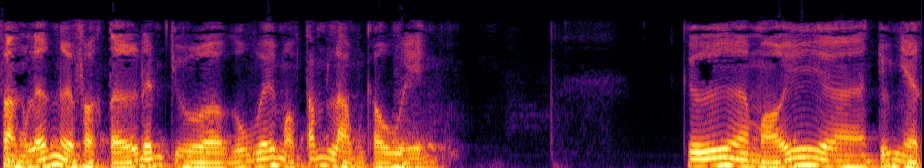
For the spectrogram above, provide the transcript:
phần lớn người phật tử đến chùa cũng với một tấm lòng cầu nguyện. Cứ mỗi ờ, chủ nhật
